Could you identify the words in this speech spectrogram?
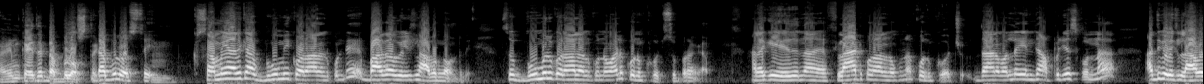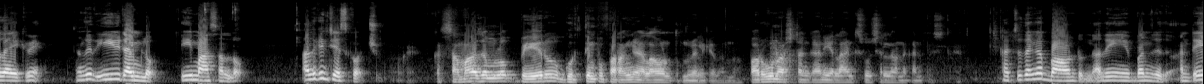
టైంకి అయితే డబ్బులు వస్తాయి. డబ్బులు వస్తాయి. సమయానికి ఆ భూమి కొనాలనుకుంటే బాగా వీళ్ళకి లాభంగా ఉంటుంది. సో భూములు కొనాలనుకున్న వాళ్ళు కొనుక్కోవచ్చు శుభ్రంగా. అలాగే ఏదైనా ఫ్లాట్ కొనాలనుకున్నా కొనుక్కోవచ్చు. దానివల్ల ఏంటి? అప్పు చేసుకున్నా అది వీళ్ళకి లాభదాయకమే. అందుకే ఈ టైంలో ఈ మాసంలో. అందుకని చేసుకోవచ్చు. సమాజంలో పేరు గుర్తింపు పరంగా ఎలా ఉంటుంది వీళ్ళకి ఏదన్నా? పరువు నష్టం కానీ ఎలాంటి సూచనలు ఏమైనా కనిపిస్తాయి? ఖచ్చితంగా బాగుంటుంది. అది ఇబ్బంది లేదు. అంటే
